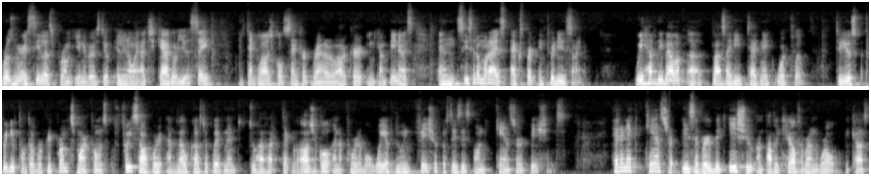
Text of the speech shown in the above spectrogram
Rosemary Seelaus from University of Illinois at Chicago, USA, the Technological Center Renato Archer in Campinas, and Cicero Moraes, expert in 3D design. We have developed a Plus ID technique workflow to use 3D photography from smartphones, free software, and low cost equipment to have a technological and affordable way of doing facial prosthesis on cancer patients. Head and neck cancer is a very big issue on public health around the world because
